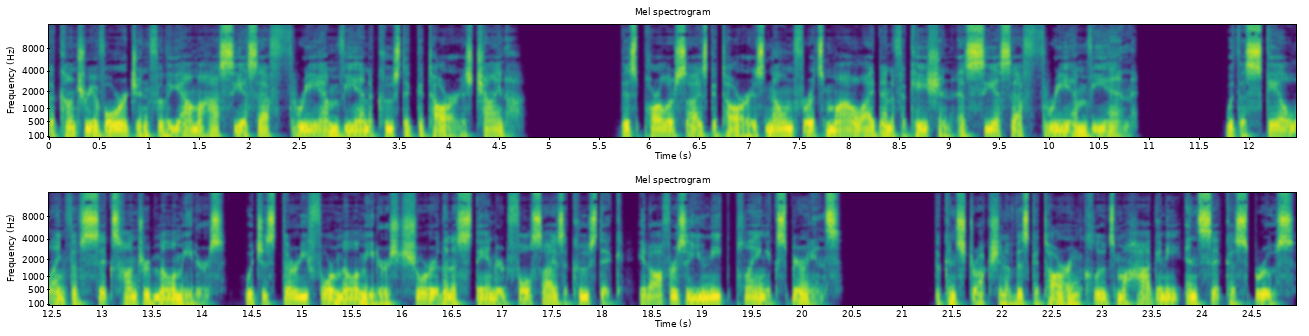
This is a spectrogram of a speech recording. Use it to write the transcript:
The country of origin for the Yamaha CSF 3MVN acoustic guitar is China. This parlor size guitar is known for its model identification as CSF 3MVN. With a scale length of 600 mm, which is 34 mm shorter than a standard full-size acoustic, it offers a unique playing experience. The construction of this guitar includes mahogany and Sitka spruce,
